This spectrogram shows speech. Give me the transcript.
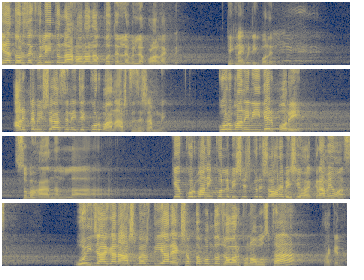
এরা দরজা খুলেই তো লাহাউল্লাহ পড়া লাগবে। ঠিক না ঠিক বলেন? আরেকটা বিষয় আছে এই যে কোরবান আসতেছে সামনে। কোরবানির ঈদের পরে সুবাহান আল্লাহ কেউ কোরবানি করলে বিশেষ করে শহরে বেশি হয়, গ্রামেও আছে। ওই জায়গার আশপাশ দিয়ে আর এক সপ্তাহ পর্যন্ত যাওয়ার কোনো অবস্থা থাকে না।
